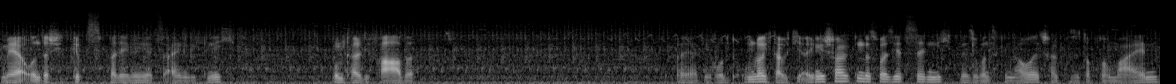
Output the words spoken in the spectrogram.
Mehr Unterschied gibt es bei denen jetzt eigentlich nicht. Und halt die Farbe. Naja, die Rundumleuchte habe ich die eingeschalten, das weiß ich jetzt nicht mehr so ganz genau. Jetzt schalten wir sie doch nochmal ein.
